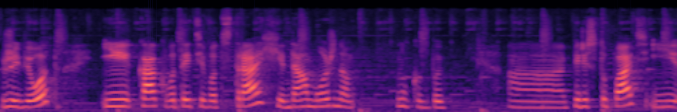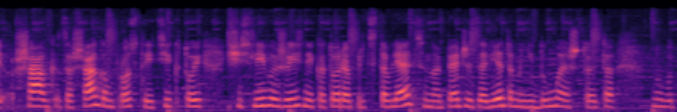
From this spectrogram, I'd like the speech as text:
живет, и как вот эти вот страхи, да, можно, ну, как бы а, переступать и шаг за шагом просто идти к той счастливой жизни, которая представляется, но опять же заведомо не думая, что это, ну вот,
